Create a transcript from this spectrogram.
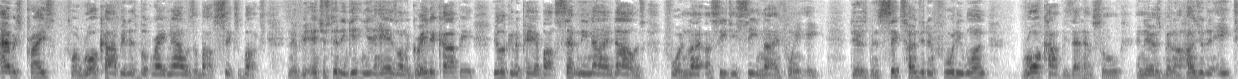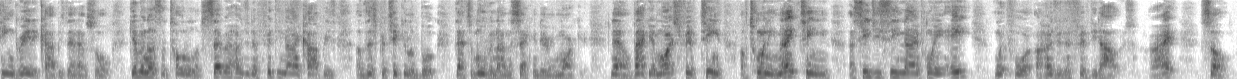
Average price for a raw copy of this book right now is about six bucks. And if you're interested in getting your hands on a graded copy, you're looking to pay about $79 for a, a CGC 9.8. There's been 641 raw copies that have sold, and there has been 118 graded copies that have sold, giving us a total of 759 copies of this particular book that's moving on the secondary market. Now, back in March 15th of 2019, a CGC 9.8 went for $150. All right, so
